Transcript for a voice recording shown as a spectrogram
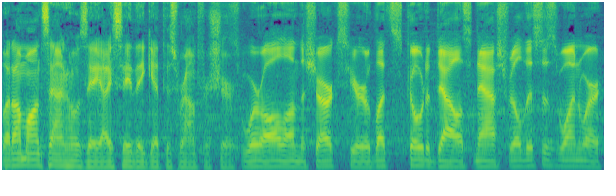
but I'm on San Jose. I say they get this round for sure. We're all on the Sharks here. Let's go to Dallas, Nashville. This is one where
